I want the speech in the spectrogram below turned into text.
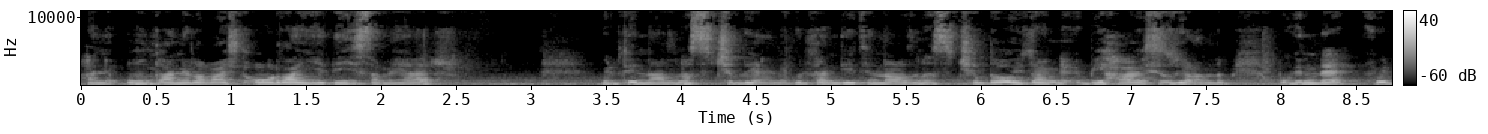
hani 10 tane lavaş da oradan yediysem eğer glutenin ağzına sıçıldı yani. Gluten diyetinin ağzına sıçıldı. O yüzden bir halsiz uyandım. Bugün de full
